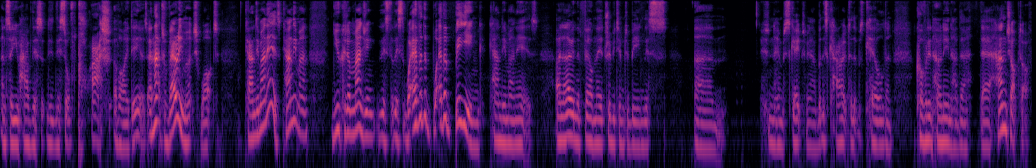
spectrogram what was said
And so you have this this sort of clash of ideas. And that's very much what Candyman is. Candyman you could imagine this this whatever the whatever being Candyman is. I know in the film they attribute him to being this um whose name escapes me now, but this character that was killed and covered in honey and had their, their hand chopped off.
